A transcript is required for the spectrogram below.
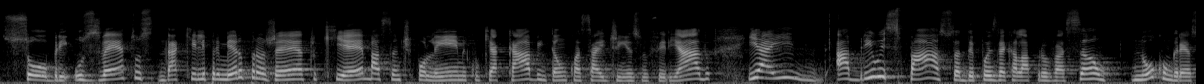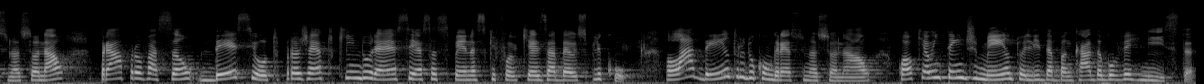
sobre os vetos daquele primeiro projeto que é bastante polêmico, que acaba então com as saidinhas no feriado, e aí abriu espaço, depois daquela aprovação no Congresso Nacional, para aprovação desse outro projeto que endurece essa penas, que foi o que a Isabel explicou. Lá dentro do Congresso Nacional, qual que é o entendimento ali da bancada governista?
